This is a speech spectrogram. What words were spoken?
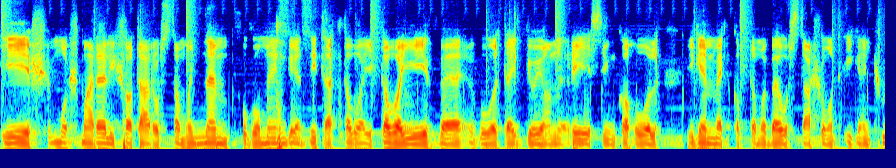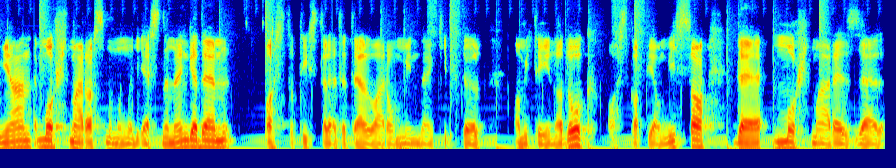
és most már el is határoztam, hogy nem fogom engedni, tehát tavalyi, tavalyi évben volt egy olyan részünk, ahol igen, megkaptam a beosztásomat igen csúnyán. Most már azt mondom, hogy ezt nem engedem, azt a tiszteletet elvárom mindenkitől, amit én adok, azt kapjam vissza, de most már ezzel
